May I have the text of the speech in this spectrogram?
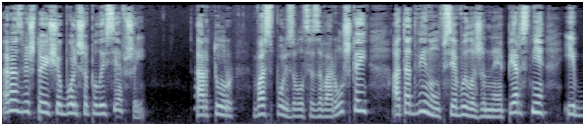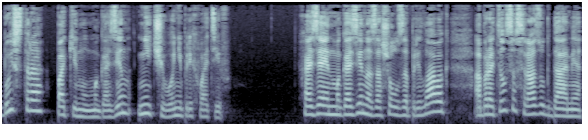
разве что еще больше полысевший. Артур воспользовался заварушкой, отодвинул все выложенные перстни и быстро покинул магазин, ничего не прихватив. Хозяин магазина зашел за прилавок, обратился сразу к даме.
